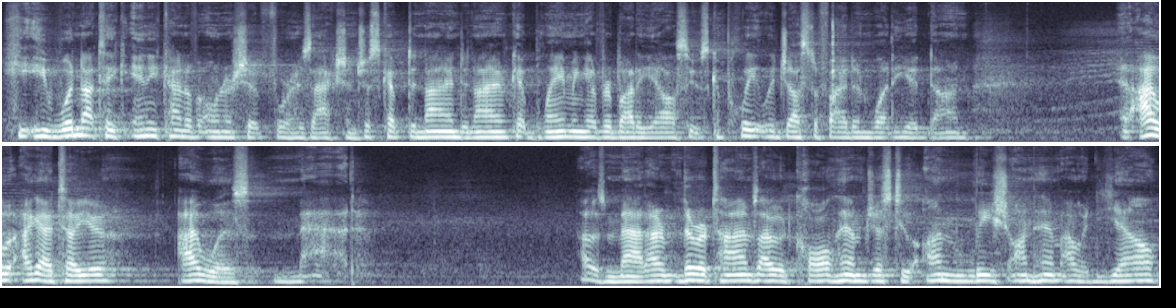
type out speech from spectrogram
he, he would not take any kind of ownership for his action, just kept denying, denying, kept blaming everybody else. He was completely justified in what he had done. And I, I got to tell you, I was mad. I was mad. I, there were times I would call him just to unleash on him. I would yell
